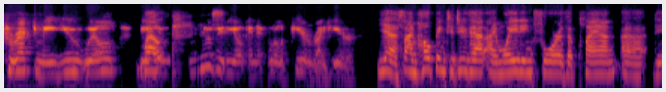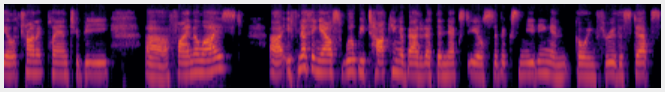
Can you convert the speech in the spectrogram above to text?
correct me, you will be Well- doing a new video and it will appear right here. yes, I'm hoping to do that. I'm waiting for the plan, uh, the electronic plan to be uh, finalized. Uh, If nothing else, we'll be talking about it at the next EL Civics meeting and going through the steps.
